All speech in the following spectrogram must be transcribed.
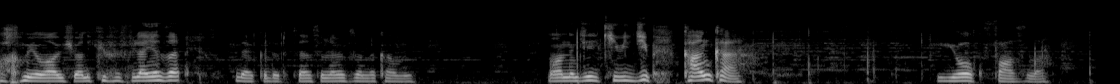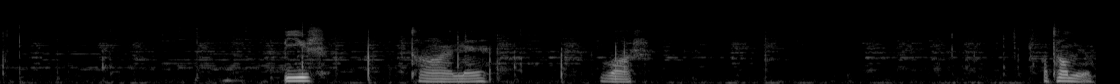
Bakmıyorum abi şu an küfür falan yazar. Bir dakika dur sen söylemek zorunda kalmayayım. Muhammedciğim kivicim kanka. Yok fazla. Bir tane var. Atamıyorum.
